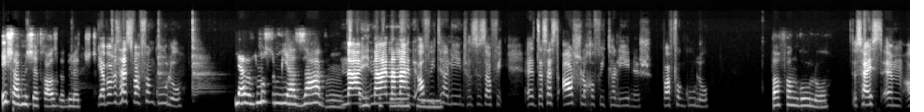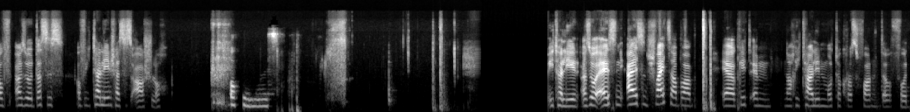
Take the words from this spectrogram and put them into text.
Ich habe mich jetzt rausgeglitscht. Ja, aber was heißt Wafangulo? Ja, das musst du mir ja sagen. Nein, nein, nein, nein, auf. Italienisch. Das ist auf, äh, das heißt Arschloch auf Italienisch. Wafangulo. Wafangulo. Das heißt, ähm, auf, also das ist, auf Italienisch heißt es Arschloch. Okay, nice. Italien, also er ist, ein- er ist ein Schweizer, aber er geht ähm, nach Italien Motocross fahren. Da, von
